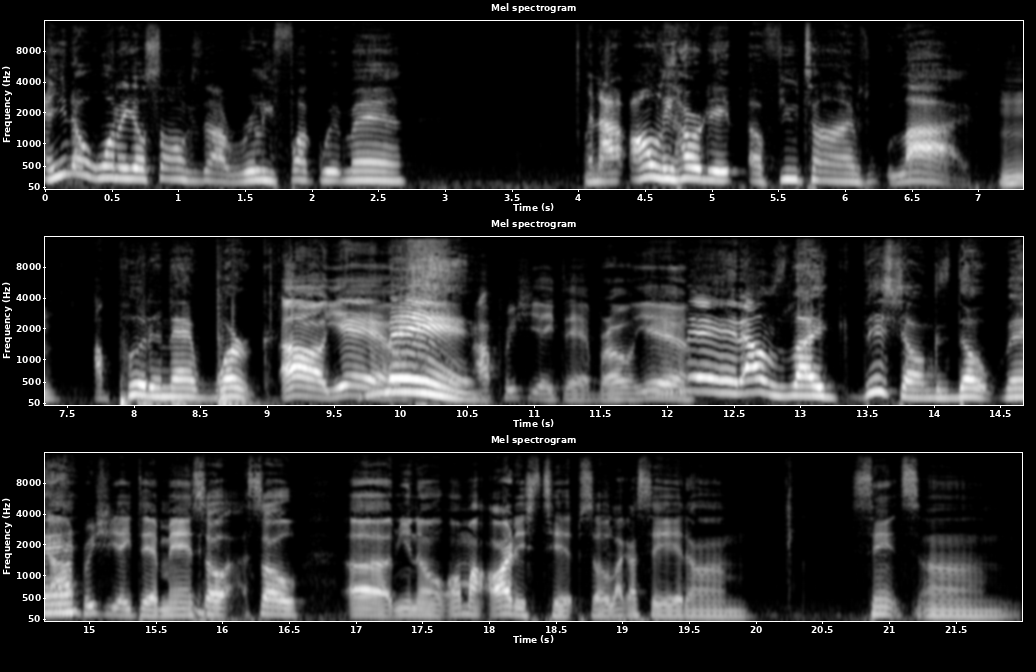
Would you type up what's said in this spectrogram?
And you know one of your songs that I really fuck with, man, and I only heard it a few times live. Mhm. I put in that work. Oh yeah, Man. I appreciate that, bro. Yeah, Man, I was like, this song is dope, No, I appreciate that, man. So, so, uh, you know, on my artist tip. So, like I said, um, since um,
